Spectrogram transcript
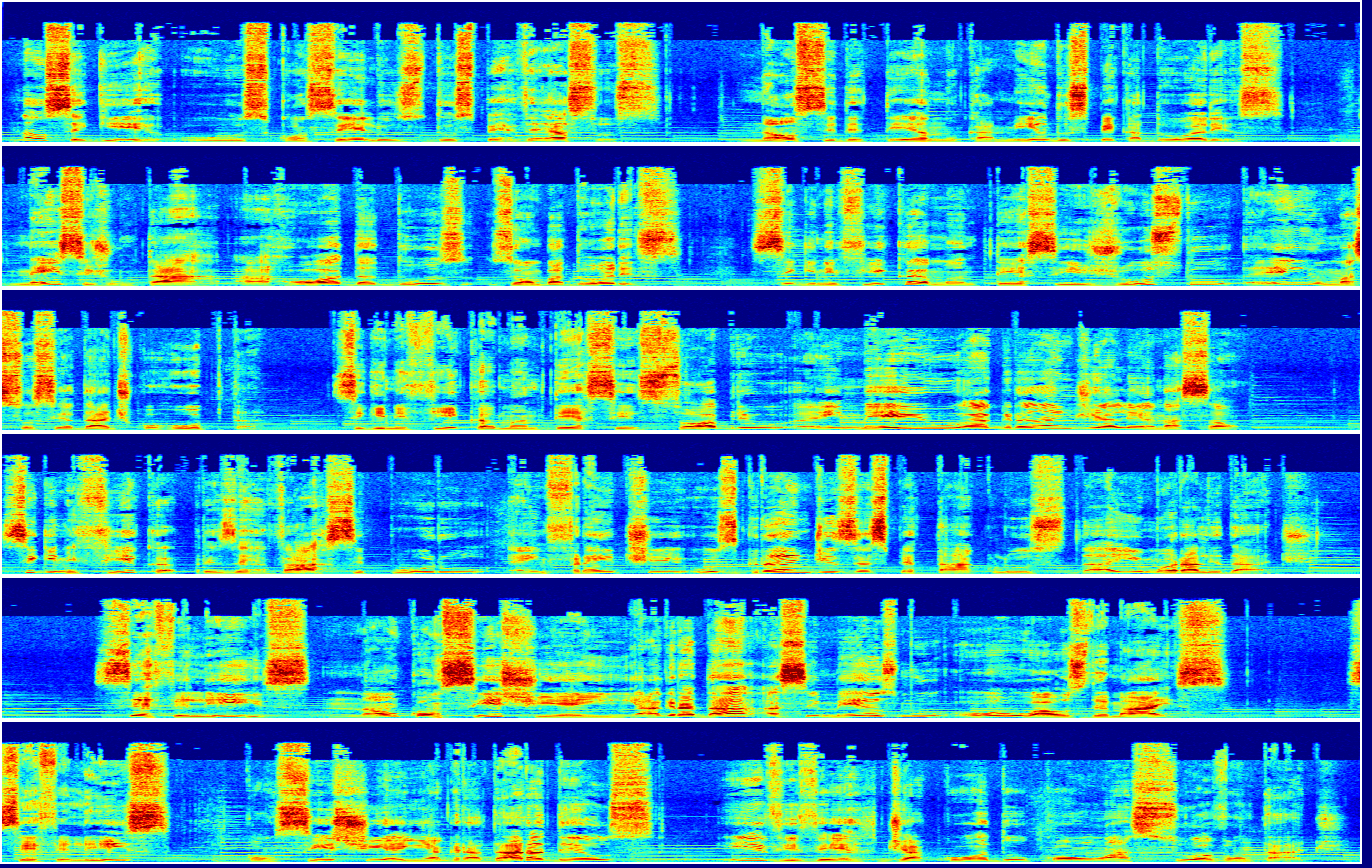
Não seguir os conselhos dos perversos, não se deter no caminho dos pecadores, nem se juntar à roda dos zombadores, significa manter-se justo em uma sociedade corrupta, significa manter-se sóbrio em meio à grande alienação. Significa preservar-se puro em frente os grandes espetáculos da imoralidade. Ser feliz não consiste em agradar a si mesmo ou aos demais. Ser feliz consiste em agradar a Deus e viver de acordo com a sua vontade.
